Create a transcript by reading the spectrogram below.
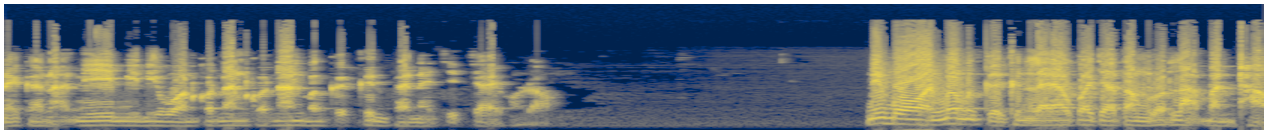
ในขณะนี้มีนิวรณ์คนนั้นคนนั้นบังเกิดขึ้นภายในจิตใจของเรา นิวรณ์เมื่อมันเกิดขึ้นแล้วก็จะต้องลดละบรรเทา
